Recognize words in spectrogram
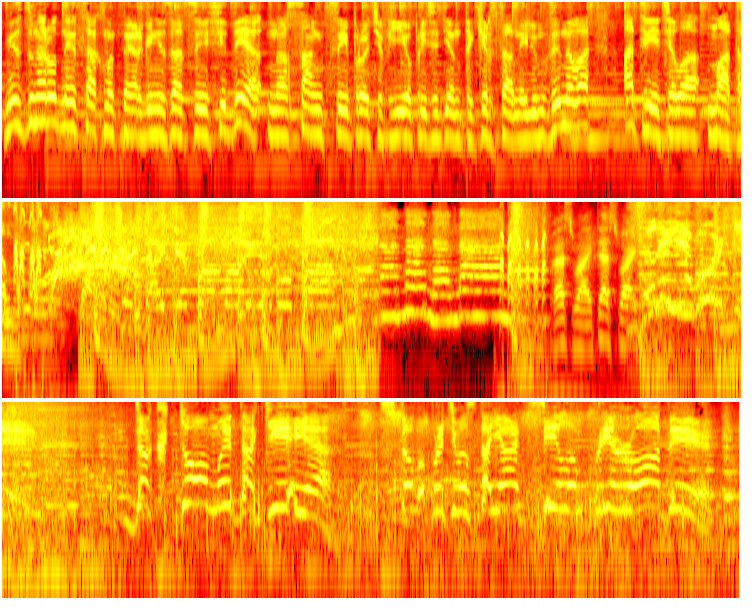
Международная шахматная организация ФИДЕ на санкции против ее президента Кирсана Илюмзынова ответила матом. That's right, that's right. Злые будни! Да кто мы такие, чтобы противостоять силам природы?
